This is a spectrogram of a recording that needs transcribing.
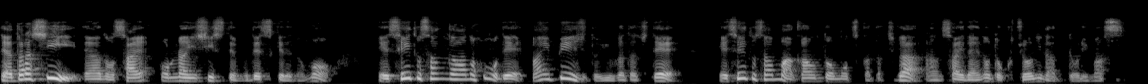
で、新しいあのオンラインシステムですけれども、え生徒さん側の方でマイページという形で、え生徒さんもアカウントを持つ形が最大の特徴になっております。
